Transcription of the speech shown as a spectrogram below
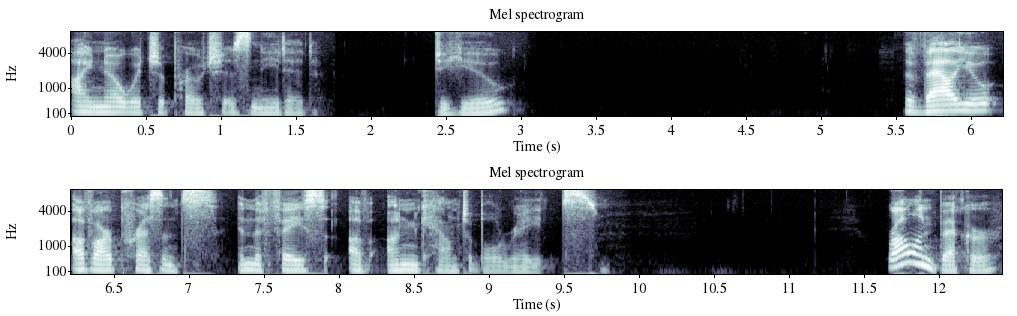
I know which approach is needed. Do you? The value of our presence in the face of uncountable rates. Rollin Becker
